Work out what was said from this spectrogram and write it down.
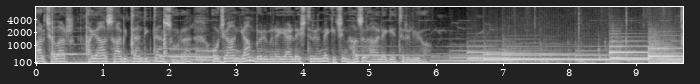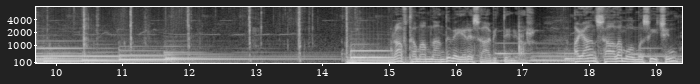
Parçalar ayağa sabitlendikten sonra ocağın yan bölümüne yerleştirilmek için hazır hale getiriliyor. Tamamlandı ve yere sabitleniyor. Ayağın sağlam olması için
